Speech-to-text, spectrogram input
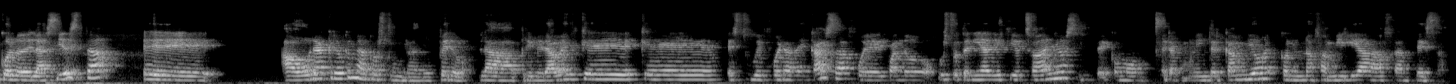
con lo de la siesta, eh, ahora creo que me he acostumbrado, pero la primera vez que, que estuve fuera de casa fue cuando justo tenía 18 años, hice como, era como un intercambio con una familia francesa.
